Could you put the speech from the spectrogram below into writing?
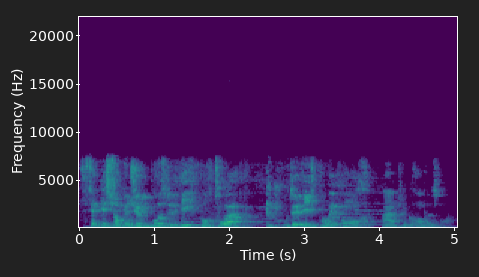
C'est cette question que Dieu lui pose de vivre pour toi ou de vivre pour répondre à un plus grand besoin?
